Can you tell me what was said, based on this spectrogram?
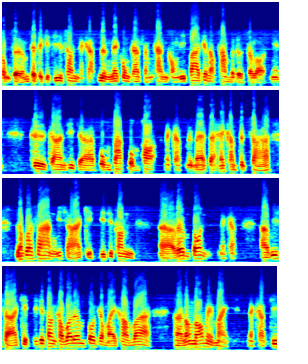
ส่งเสริมเศรษฐกิจดิจิทัลนะครับหนึ่งในโครงการสำคัญของดีป้าที่เราทำมาโดยตลอดเนี่ยคือการที่จะปรุงฟักบ่มเพาะนะครับหรือแม้แต่ให้คำปรึกษา แล้วก็สร้างวิสาหกิจดิจิทัลเริ่มต้นนะครับวิสาหกิจดิจิทัลคำว่าเริ่มต้นก็หมายความว่าน้องๆใหม่ ๆ นะครับ ที่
